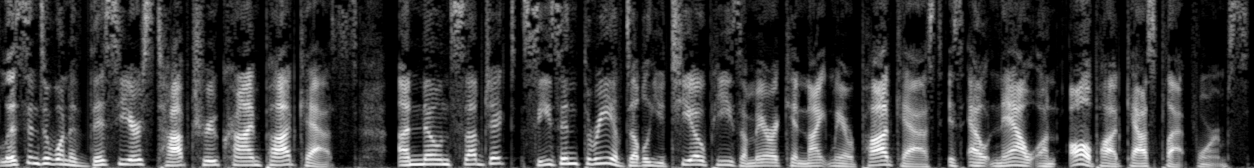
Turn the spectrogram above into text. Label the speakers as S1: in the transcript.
S1: Listen to one of this year's top true crime podcasts. Unknown Subject, Season 3 of WTOP's American Nightmare podcast is out now on all podcast platforms.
